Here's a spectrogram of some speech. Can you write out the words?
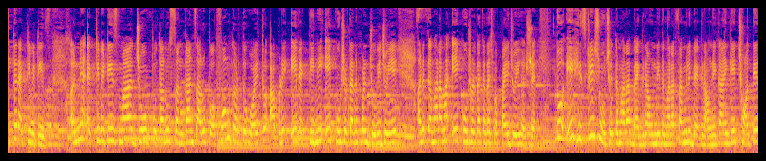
ઇતર એક્ટિવિટીઝ અન્ય એક્ટિવિટીઝમાં જો પોતાનું સંતાન સારું પરફોર્મ કરતો હોય, તો આપણે એ વ્યક્તિની એ કુશળતાને પણ જોવી જોઈએ અને તમારામાં એ કુશળતા કદાચ પપ્પાએ જોઈ હશે. તો એ હિસ્ટ્રી શું છે? તમારા બેકગ્રાઉન્ડની તમારા ફેમિલી બેકગ્રાઉન્ડની કારણ કે છોતેર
